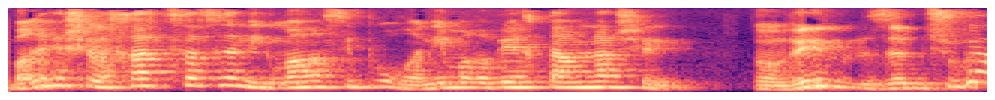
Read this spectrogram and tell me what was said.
ברגע שלחצת על זה נגמר הסיפור, אני מרוויח את העמלה שלי. אתה מבין? זה משוגע.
